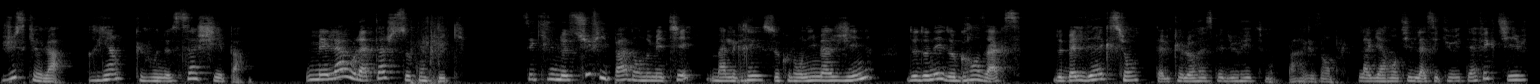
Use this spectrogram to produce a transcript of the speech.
Jusque-là, rien que vous ne sachiez pas. Mais là où la tâche se complique, c'est qu'il ne suffit pas dans nos métiers, malgré ce que l'on imagine, de donner de grands axes, de belles directions, telles que le respect du rythme, par exemple, la garantie de la sécurité affective,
